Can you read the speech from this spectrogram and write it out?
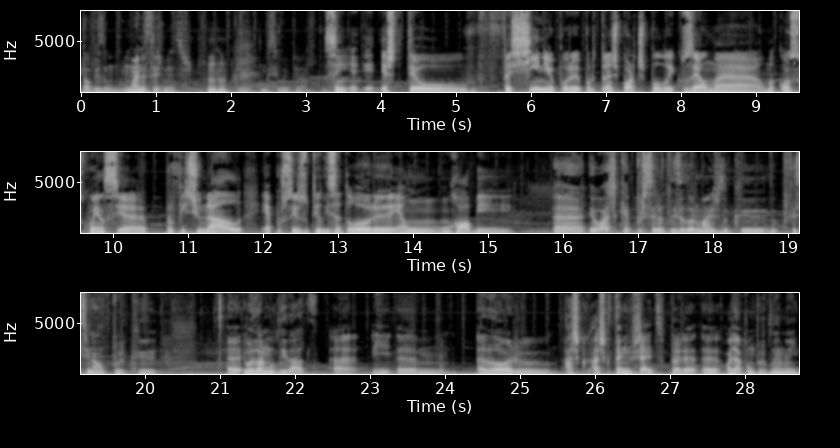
Talvez um, um ano a seis meses. Uhum. Que conheci o API. Sim, este teu fascínio por, por transportes públicos é uma, uma consequência profissional? É por seres utilizador? É um, um hobby? Uh, eu acho que é por ser utilizador mais do que, do que profissional, porque uh, eu adoro mobilidade uh, e um, adoro. Acho, acho que tenho jeito para olhar para um problema e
